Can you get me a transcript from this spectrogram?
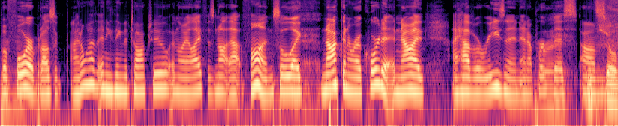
before, but I was like, I don't have anything to talk to, and my life is not that fun. So like, not gonna record it. And now I, I have a reason and a purpose um, it's so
